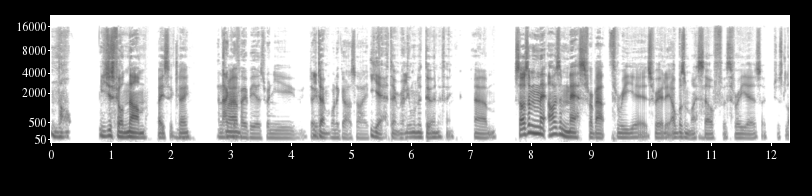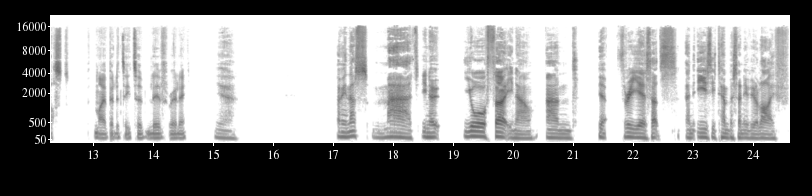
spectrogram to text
not you just feel numb basically And Um, agoraphobia is when you don't, don't- want to go outside. yeah don't really want to do anything um so i was a me- i was a mess for about three years really i wasn't myself for three years i just lost my ability to live really Yeah. I mean, that's mad. You know, you're 30 now, and Yeah. three years, that's an easy 10% of your life.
